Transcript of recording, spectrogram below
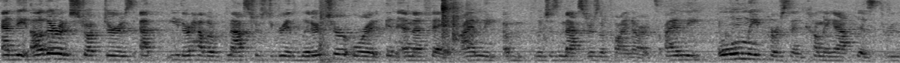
and the other instructors at either have a master's degree in literature or an MFA. I am the, um, which is Masters of Fine Arts. I am the only person coming at this through,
